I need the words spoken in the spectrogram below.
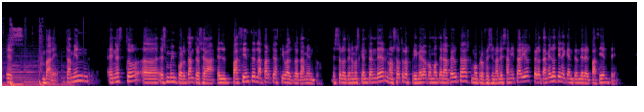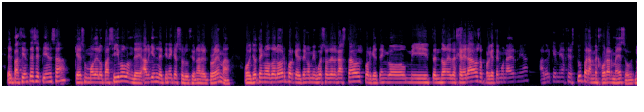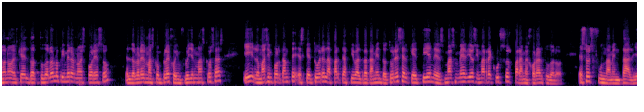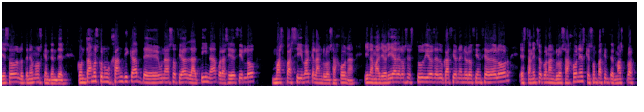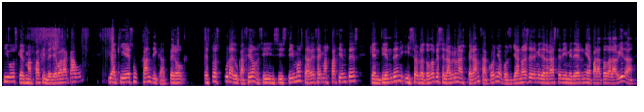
Es, vale, también en esto eh, es muy importante, o sea, el paciente es la parte activa del tratamiento. Eso lo tenemos que entender nosotros primero como terapeutas, como profesionales sanitarios, pero también lo tiene que entender el paciente. El paciente se piensa que es un modelo pasivo donde alguien le tiene que solucionar el problema. O yo tengo dolor porque tengo mis huesos desgastados, porque tengo mis tendones degenerados o porque tengo una hernia. A ver qué me haces tú para mejorarme eso. No, no, es que tu dolor lo primero no es por eso. El dolor es más complejo, influyen más cosas y lo más importante es que tú eres la parte activa del tratamiento, tú eres el que tienes más medios y más recursos para mejorar tu dolor. Eso es fundamental y eso lo tenemos que entender. Contamos con un hándicap de una sociedad latina, por así decirlo, más pasiva que la anglosajona. Y la mayoría de los estudios de educación en neurociencia de dolor están hechos con anglosajones, que son pacientes más proactivos, que es más fácil de llevar a cabo. Y aquí es un hándicap, pero esto es pura educación. Si insistimos, cada vez hay más pacientes que entienden y sobre todo que se le abre una esperanza. Coño, pues ya no es de mi desgaste de mi hernia para toda la vida.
